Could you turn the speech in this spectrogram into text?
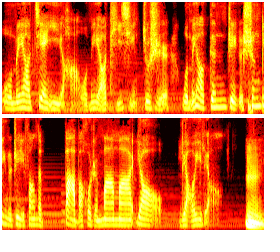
我们要建议哈，我们也要提醒，就是我们要跟这个生病的这一方的爸爸或者妈妈要聊一聊。嗯，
